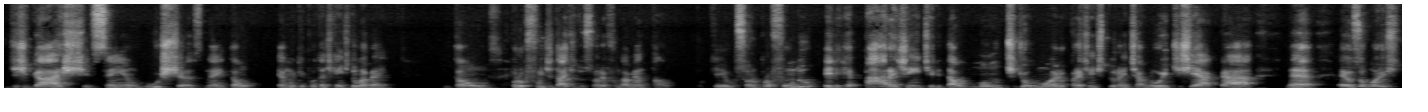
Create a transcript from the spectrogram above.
desgaste, sem angústia, né? Então, é muito importante que a gente durma bem. Então, profundidade do sono é fundamental, porque o sono profundo, ele repara a gente, ele dá um monte de hormônio para a gente durante a noite, GH, né, é, os hormônios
